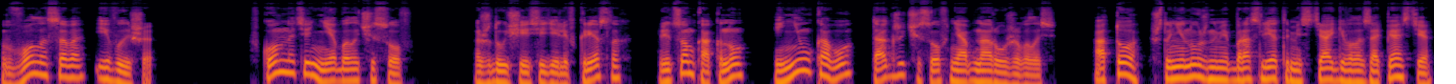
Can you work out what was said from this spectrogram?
Волосово и выше. В комнате не было часов. Ждущие сидели в креслах, лицом к окну, и ни у кого также часов не обнаруживалось. А то, что ненужными браслетами стягивало запястье,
